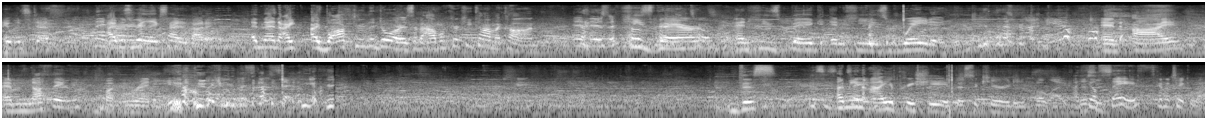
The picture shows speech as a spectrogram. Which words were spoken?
It was just, I was really excited about it. And then I, I walked through the doors of Albuquerque Comic Con. And there's a He's there, and he's big, and he's waiting. And I am nothing but ready. Oh this, I mean, I appreciate the security, but like, I this feel is, safe. It's gonna take a while.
